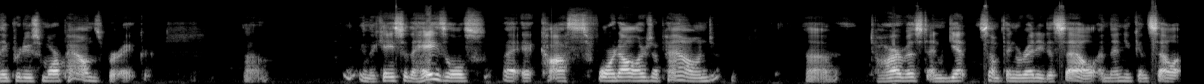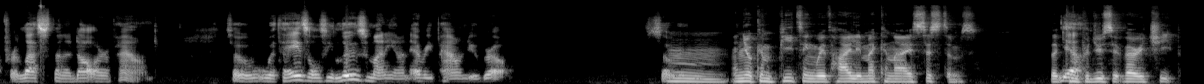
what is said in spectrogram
they produce more pounds per acre. Uh, in the case of the hazels, uh, it costs $4 a pound uh, to harvest and get something ready to sell, and then you can sell it for less than a dollar a pound. So with hazels, you lose money on every pound you grow. So mm, and you're competing with highly mechanized systems that yeah. can produce it very cheap.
